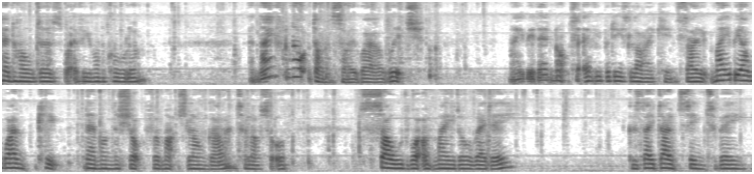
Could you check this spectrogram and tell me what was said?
pen holders, whatever you want to call them. And they've not done so well, which maybe they're not to everybody's liking. So maybe I won't keep them on the shop for much longer until I've sort of sold what I've made already because they don't seem to be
